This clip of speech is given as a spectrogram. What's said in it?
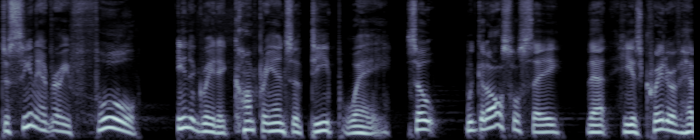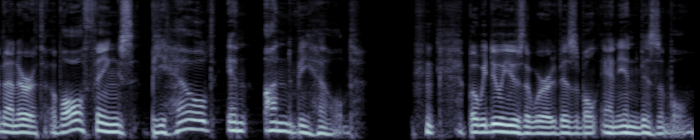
to see it in a very full, integrated, comprehensive, deep way. So we could also say that he is creator of heaven and earth, of all things beheld and unbeheld. but we do use the word visible and invisible.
